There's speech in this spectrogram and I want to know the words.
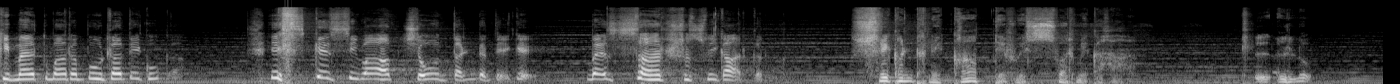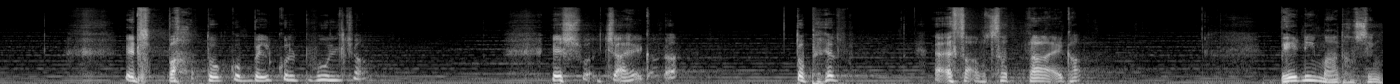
कि मैं तुम्हारा मुँह ना देखूँगा। इसके सिवा आप जो दंड देंगे मैं सहर्ष स्वीकार करूँगा। श्रीकंठ ने कांपते हुए स्वर में कहा लल्लू इन बातों को बिल्कुल भूल जाओ। ईश्वर चाहेगा ना तो फिर ऐसा अवसर ना आएगा। बेनी माधव सिंह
